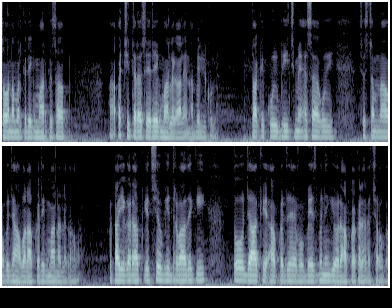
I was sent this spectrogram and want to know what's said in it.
सौ नंबर के रेक मार के साथ अच्छी तरह से रेग मार लगा लेना, बिल्कुल। ताकि कोई बीच में ऐसा कोई सिस्टम ना हो कि जहाँ पर आपका रेग मारना लगा हो। कटाई अगर आपकी अच्छी होगी दरवाजे की तो जाके आपका जो है वो बेस बनेगी और आपका कलर अच्छा होगा।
